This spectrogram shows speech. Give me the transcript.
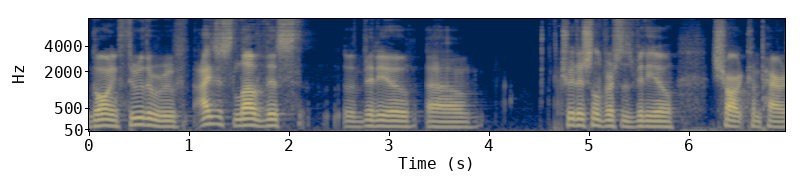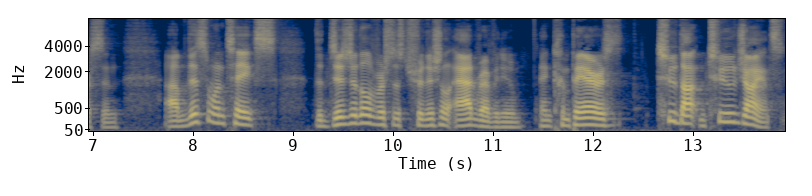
going through the roof. I just love this video, um, traditional versus video chart comparison. Um, this one takes the digital versus traditional ad revenue and compares two two giants,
